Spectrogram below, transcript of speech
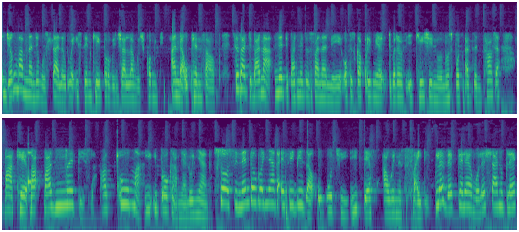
njengoba mna ndingosihlalo we-eastern cape provincial language committee under uPanSALB siye sadibana nee-department ezifana ne-office sikapremier department of education no- no-sports arts and culture bakhe ba- bancedisa bacuma iprogram yalo nyaka. So sinento lonyaka esiyibiza ukuthi yi-deaf awareness friday. Kule veki black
